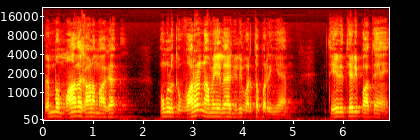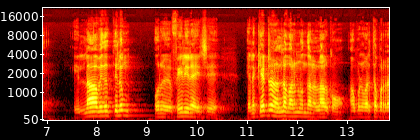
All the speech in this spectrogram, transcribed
ரொம்ப மாத காலமாக உங்களுக்கு வரன் அமையலைன்னு சொல்லி வருத்தப்படுறீங்க. தேடி தேடி பார்த்தேன். எல்லா விதத்திலும் ஒரு ஃபெயிலியர் ஆயிடுச்சு. எனக்கு நல்ல வரன் வந்தால் நல்லாயிருக்கும் அப்படின்னு வருத்தப்படுற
